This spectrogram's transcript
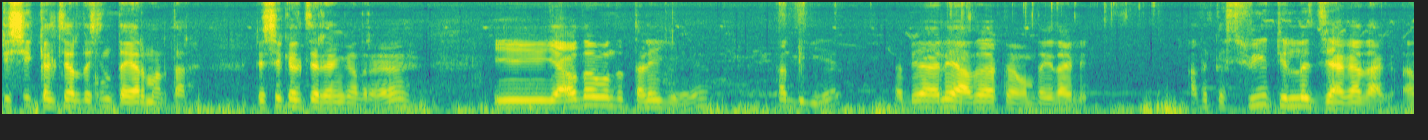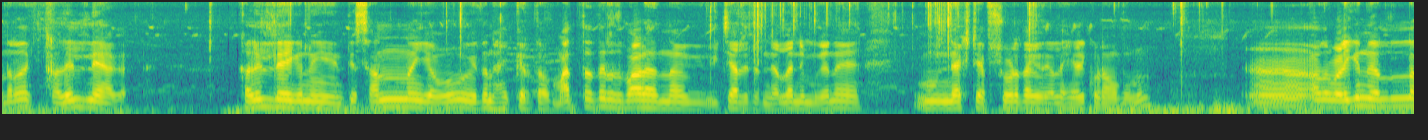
ಕಲ್ಚರ್ ಕಲ್ಚರ್ದಶಿನ ತಯಾರು ಮಾಡ್ತಾರೆ. ಟಿಶಿ ಕಲ್ಚರ್ ಹೆಂಗಂದ್ರೆ, ಈ ಯಾವುದೋ ಒಂದು ತಳಿಗೆ, ಹದ್ದಿಗೆ ಅದೇ ಆಗಲಿ, ಯಾವುದೋ ಒಂದು ಇದಾಗಲಿ, ಅದಕ್ಕೆ ಸ್ವೀಟ್ ಇಲ್ಲ ಜಾಗದಾಗ, ಅಂದ್ರೆ ಕಳಿಲ್ನ್ಯಾಗ ಕಳಿಲ್ನ್ಯಾಗ ಸಣ್ಣಗೆ ಅವು ಇದನ್ನು ಹಾಕಿರ್ತಾವೆ. ಮತ್ತು ಅದ್ರದ್ದು ಭಾಳ ನಾವು ವಿಚಾರ ಎಲ್ಲ ನಿಮ್ಗೇ ನೆಕ್ಸ್ಟ್ ಎಪಿಸೋಡ್ದಾಗ ಎಲ್ಲ ಹೇಳ್ಕೊಡೋದನ್ನು ಅದ್ರ ಒಳಗಿನ ಎಲ್ಲ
